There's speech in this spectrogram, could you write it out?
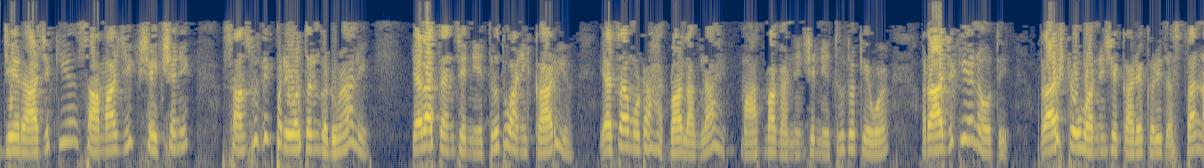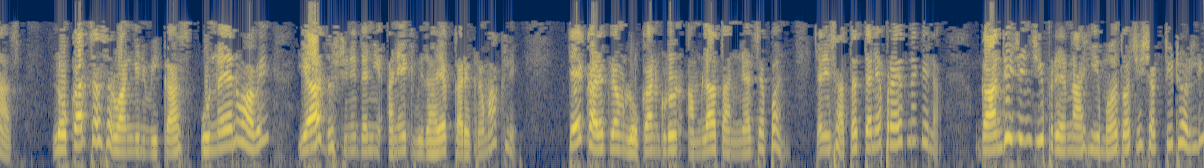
जे राजकीय सामाजिक शैक्षणिक सांस्कृतिक परिवर्तन घडून आले त्याला त्यांचे नेतृत्व आणि कार्य याचा मोठा हातभार लागला आहे. महात्मा गांधींचे नेतृत्व केवळ राजकीय नव्हते राष्ट्र उभारणीचे कार्य करीत असतानाच लोकांचा सर्वांगीण विकास उन्नयन व्हावे या दृष्टीने त्यांनी अनेक विधायक कार्यक्रम आखले. ते कार्यक्रम लोकांकडून अंमलात आणण्याचे पण त्यांनी सातत्याने प्रयत्न केला. गांधीजींची प्रेरणा ही महत्वाची शक्ती ठरली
